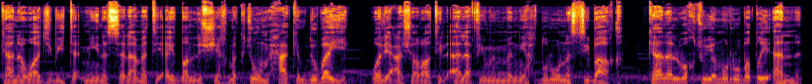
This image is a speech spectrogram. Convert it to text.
كان واجبي تأمين السلامة أيضا للشيخ مكتوم حاكم دبي ولعشرات الآلاف ممن يحضرون السباق. كان الوقت يمر بطيئا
